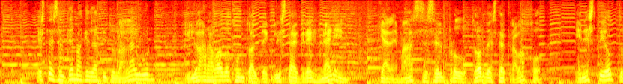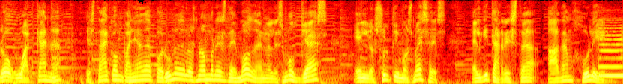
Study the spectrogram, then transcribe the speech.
Este es el tema que da título al álbum y lo ha grabado junto al teclista Greg Nanning, que además es el productor de este trabajo. En este otro, Wakana, está acompañada por uno de los nombres de moda en el smooth jazz en los últimos meses, el guitarrista Adam Hooley.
